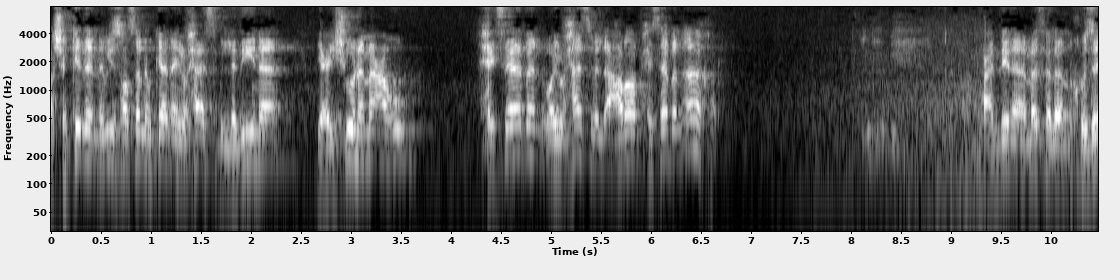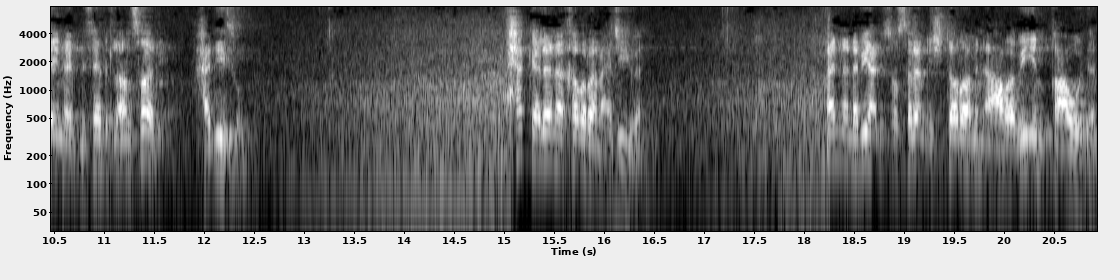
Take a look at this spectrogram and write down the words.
عشان كده النبي صلى الله عليه وسلم كان يحاسب الذين يعيشون معه حسابا ويحاسب الأعراب حسابا آخر. عندنا مثلا خزيمة بن ثابت الأنصاري حديثه. حكى لنا خبرا عجيبا. أن النبي عليه الصلاة والسلام اشترى من أعرابي قعودا.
